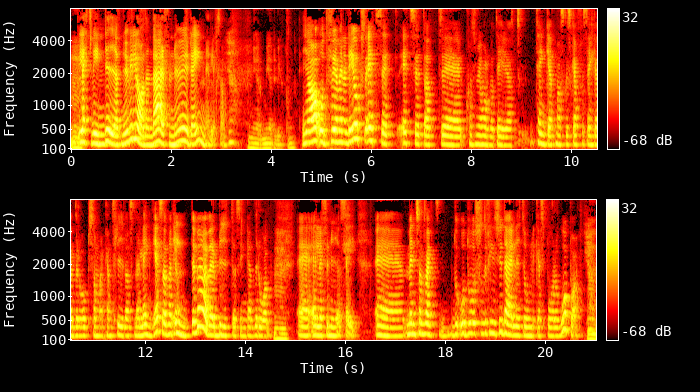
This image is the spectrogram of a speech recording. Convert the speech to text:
Mm. lättvindig i att nu vill jag ha den där för nu är det inne liksom. Mer medveten. Ja, och för jag menar det är också ett sätt, ett sätt att eh, konsumera hållbart är ju att tänka att man ska skaffa sig en garderob som man kan trivas med länge så att man Ja. inte behöver byta sin garderob Mm. eh, eller förnya sig. Eh, men som sagt, då- och då, så det finns ju där lite olika spår att gå på. Mm.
